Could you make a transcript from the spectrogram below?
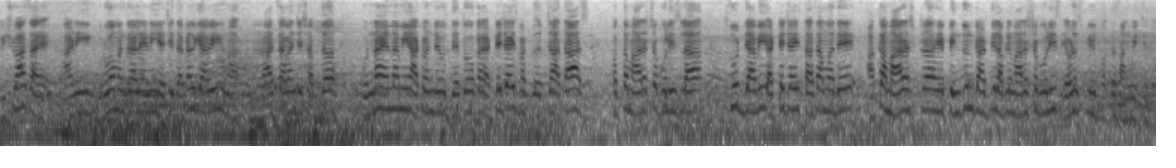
विश्वास आहे. आणि गृहमंत्रालयाने याची दखल घ्यावी. मा- राजसाहेबांचे शब्द पुन्हा यांना मी आठवण देऊ देतो का? अठ्ठेचाळीस फक्त तास फक्त महाराष्ट्र पोलीसला सूट द्यावी अठ्ठेचाळीस तासामध्ये अख्खा महाराष्ट्र हे पिंजून काढतील आपले महाराष्ट्र पोलीस एवढंच मी फक्त सांगू इच्छितो.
